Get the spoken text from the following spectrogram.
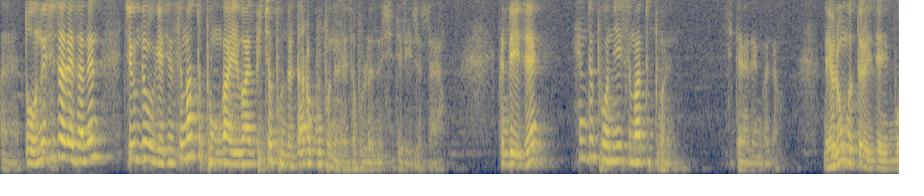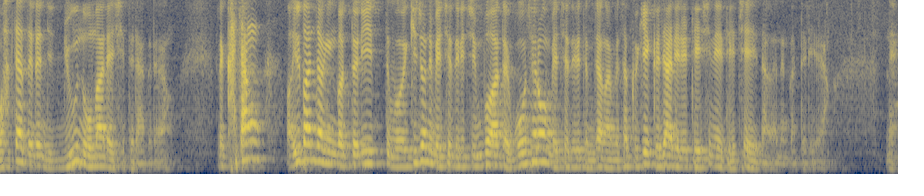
네. 또 어느 시절에서는 지금 들고 계신 스마트폰과 일반 피처폰을 따로 구분을 해서 부르는 시절이 있었어요. 근데 이제 핸드폰이 스마트폰 시대가 된 거죠. 네, 이런 것들을 이제 뭐 학자들은 뉴노말의 시대라 그래요. 그래 가장 어, 일반적인 것들이 또뭐 기존의 매체들이 진보화되고 새로운 매체들이 등장하면서 그게 그 자리를 대신에 대체해 나가는 것들이에요. 네,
